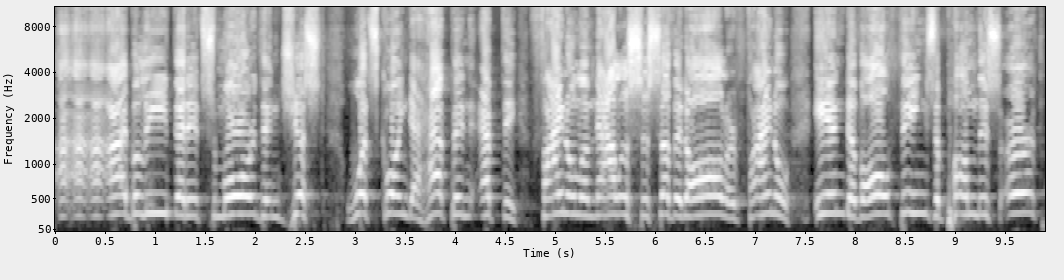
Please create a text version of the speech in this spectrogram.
I, I, I believe that it's more than just what's going to happen at the final analysis of it all or final end of all things upon this earth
